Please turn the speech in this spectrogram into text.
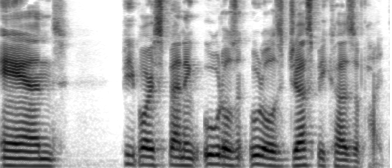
and people are spending oodles and oodles just because of hype.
